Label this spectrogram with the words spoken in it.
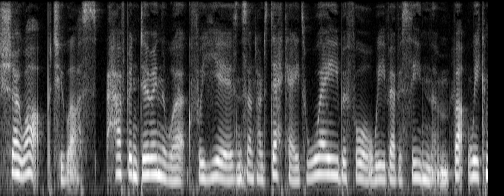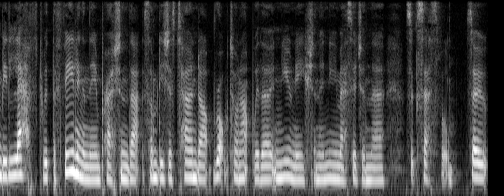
show up to us have been doing the work for years and sometimes decades, way before we've ever seen them. But we can be left with the feeling and the impression that somebody's just turned up, rocked on up with a new niche and a new message, and they're successful. So,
